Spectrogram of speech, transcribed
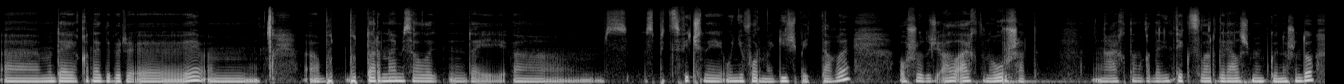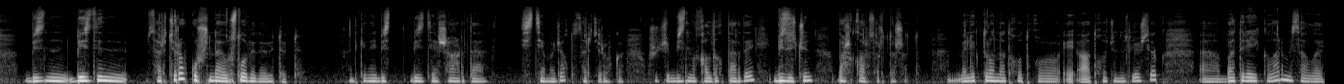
э, мындай кандайдыр бир э, э, буттарына мисалы мындай специфичный униформа кийишпейт дагы. Ошо аяктан оорушат аяктан кандайдыр инфекциялар деле алышы мүмкүн. Ошондо биздин биздин сортировка ушундай условияда өтөт. Анткени биз бизде шаарда система жок да сортировка. Ошон үчүн биздин калдыктарды биз үчүн башкалар сорттошот электронный отходко отход жөнүндө сүйлөшсөк батарейкалар мисалы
